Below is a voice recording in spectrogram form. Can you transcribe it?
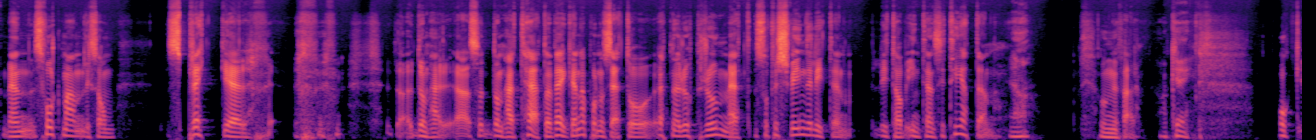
Men så fort man liksom spräcker de här, alltså de här täta väggarna på något sätt och öppnar upp rummet så försvinner lite, lite av intensiteten ja. ungefär. Okej. Och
